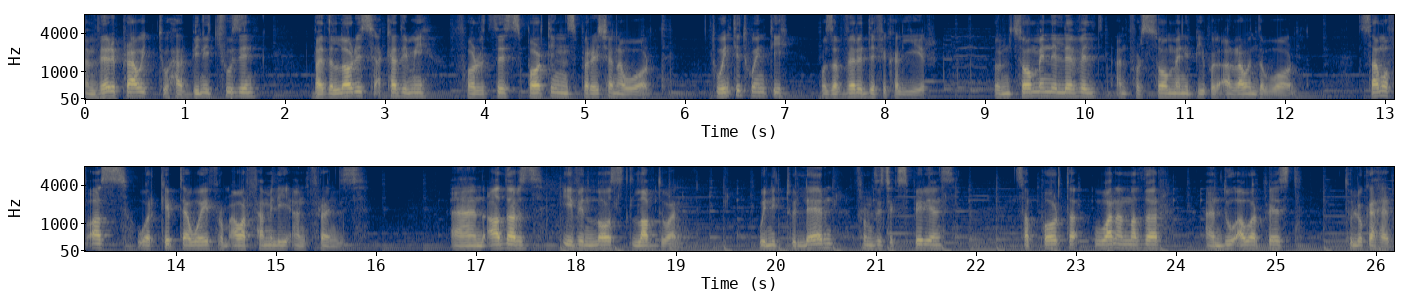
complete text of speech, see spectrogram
I'm very proud to have been chosen by the Laureus Academy for this Sporting Inspiration Award. 2020 was a very difficult year on so many levels and for so many people around the world. Some of us were kept away from our family and friends, and others even lost loved ones. We need to learn from this experience, support one another, and do our best to look ahead.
